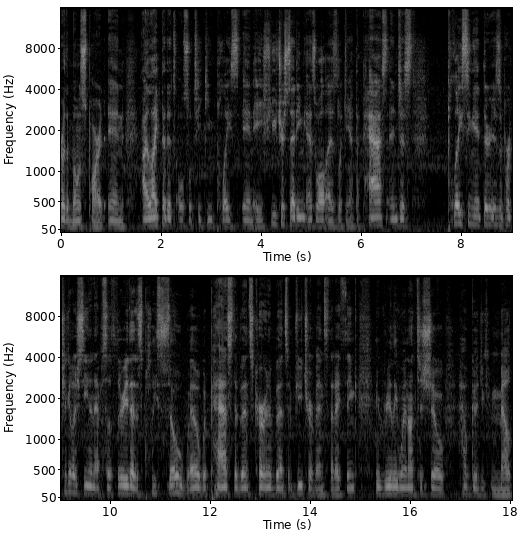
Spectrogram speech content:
for the most part. And I like that it's also taking place in a future setting as well as looking at the past and just placing it. There is a particular scene in episode 3 that is placed so well with past events, current events, and future events that I think it really went on to show how good you can meld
